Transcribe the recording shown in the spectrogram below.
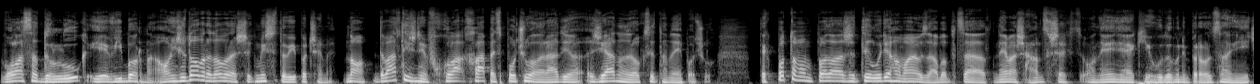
volá sa The Look, je výborná. A oni, že dobre, dobre, však my si to vypočujeme. No, dva týždne chla- chlapec počúval rádio, žiaden rok sa tam nepočul. Tak potom on povedal, že tí ľudia ho majú za blbca, nemá šancu, však on nie je nejaký hudobný producent nič.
